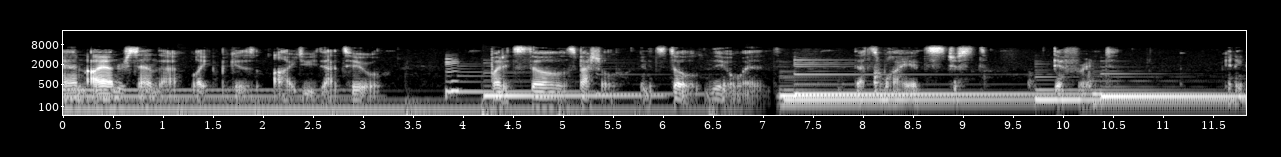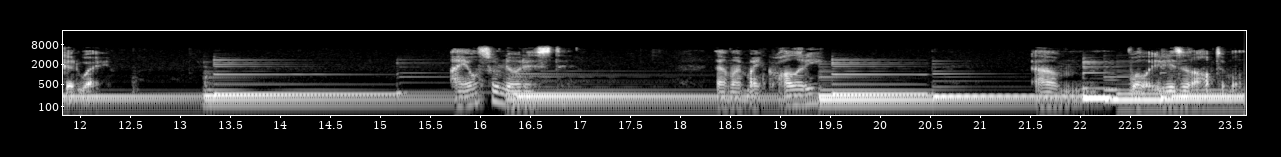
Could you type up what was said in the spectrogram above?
and I understand that, like because I do that too, but it's still special and it's still new and that's why it's just different in a good way. I also noticed that my mic quality, um, well, it isn't optimal.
